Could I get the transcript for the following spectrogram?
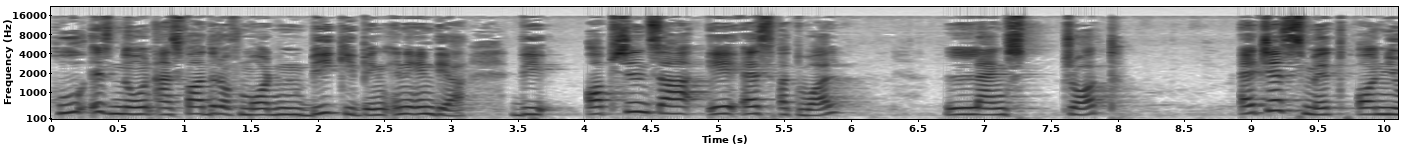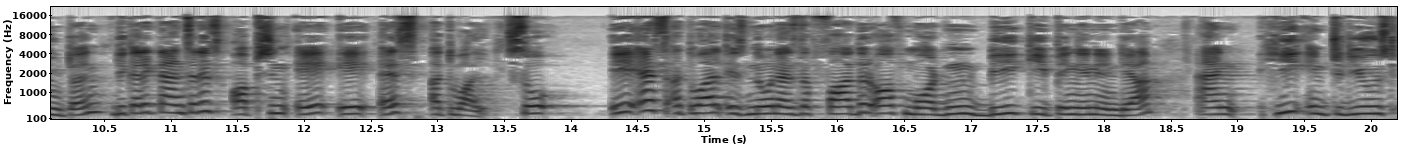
Who is known as father of modern beekeeping in India? The options are A.S. Atwal, Langstroth, H.S. Smith or Newton. The correct answer is option A. A.S. Atwal. So A.S. Atwal is known as the father of modern beekeeping in India and he introduced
